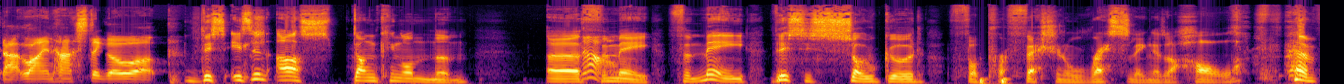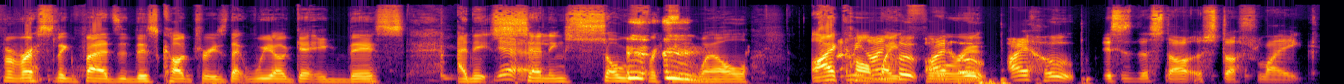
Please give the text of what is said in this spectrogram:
That line has to go up. this isn't us dunking on them. Uh, for me, for me, this is so good for professional wrestling as a whole, and for wrestling fans in this country is that we are getting this, and it's Yeah. selling so freaking well. I I can't mean, I wait hope, for I it. hope, I hope this is the start of stuff like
